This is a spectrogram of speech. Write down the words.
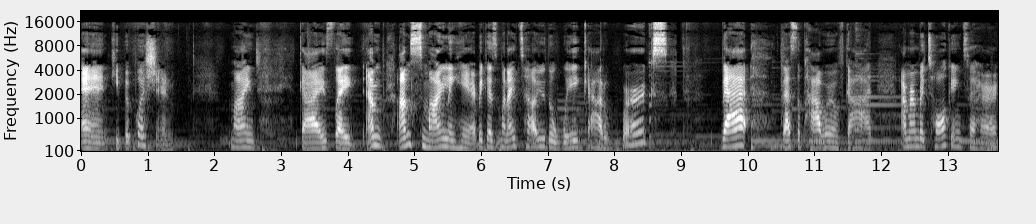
and keep it pushing. Mind guys. Like I'm I'm smiling here because when I tell you the way God works, that that's the power of God. I remember talking to her,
